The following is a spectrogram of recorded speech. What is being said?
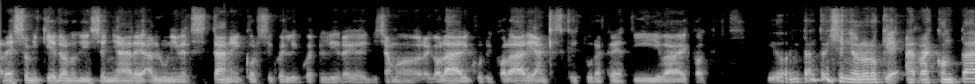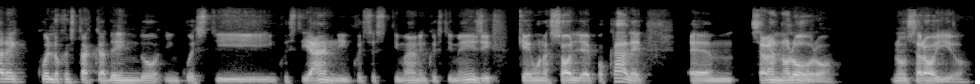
adesso mi chiedono di insegnare all'università nei corsi quelli, quelli diciamo regolari, curricolari, anche scrittura creativa. Ecco. Io intanto insegno loro che a raccontare quello che sta accadendo in questi, in questi anni, in queste settimane, in questi mesi, che è una soglia epocale, ehm, saranno loro non sarò io,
